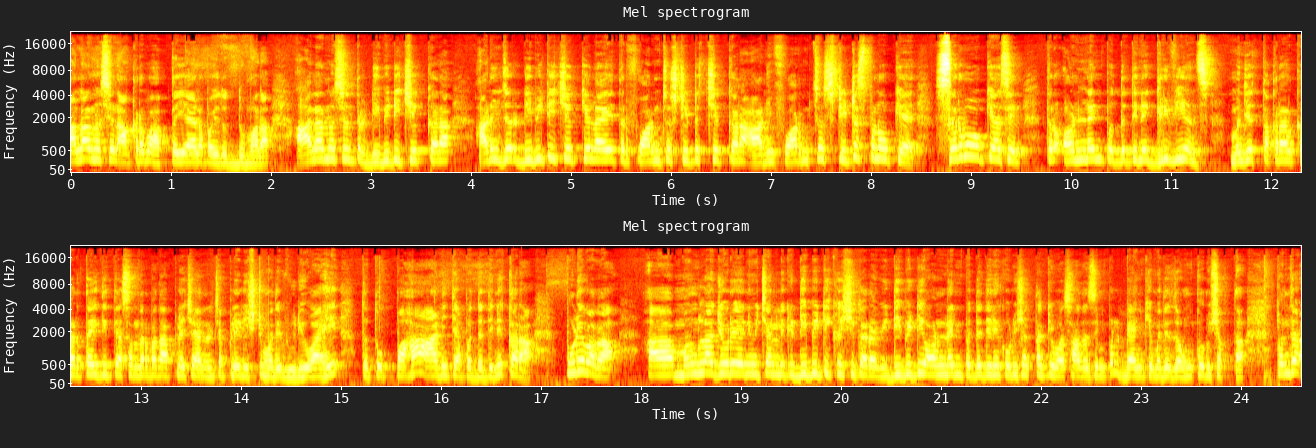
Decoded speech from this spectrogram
आला नसेल अकरावा हप्ता यायला पाहिजे होता तुम्हाला. आला नसेल तर डी बी टी चेक करा आणि जर डी बी टी चेक केला आहे तर फॉर्मचं स्टेटस चेक करा आणि फॉर्मचं स्टेटस पण ओके आहे. सर्व ओके असेल तर ऑनलाईन पद्धतीने ग्रिव्हियन्स म्हणजे तक्रार करता येते. त्या संदर्भात आपल्या चॅनलच्या प्लेलिस्टमध्ये व्हिडिओ आहे तर तो पहा आणि त्या पद्धतीने करा. पुढे बघा मंगला जोरे यांनी विचारले की डी बी टी कशी करावी? डी बी टी ऑनलाईन पद्धतीने करू शकता किंवा साधा सिंपल बँकेमध्ये जाऊन करू शकता? पण जर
